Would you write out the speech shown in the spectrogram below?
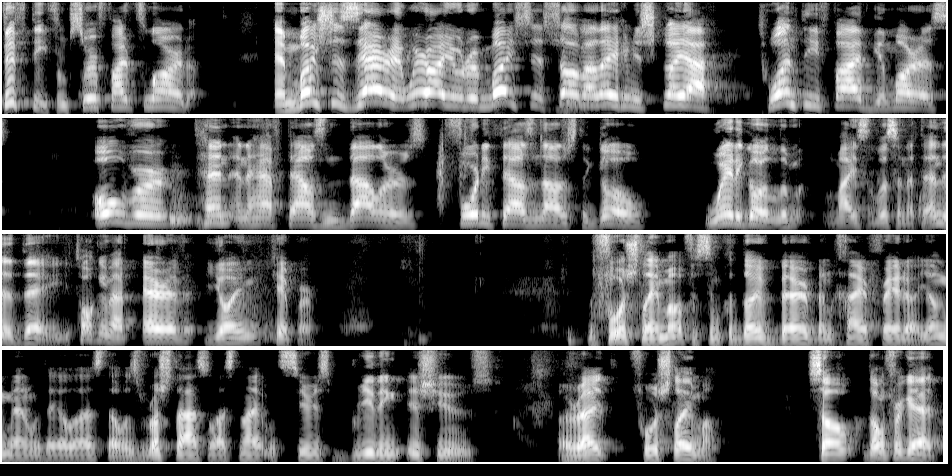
50 from Surfside, Florida. And Moshe Zeret, where are you? Moshe, Shalom Aleichem, Yishkoyach, 25 Gemaras, over $10,500, $40,000 to go. Way to go. Listen, at the end of the day, you're talking about Erev Yom Kippur. Before Shlema, for Simcha Doiv Ber Ben Chai Freda, a young man with ALS that was rushed to hospital last night with serious breathing issues. All right, for Shlema. So don't forget.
